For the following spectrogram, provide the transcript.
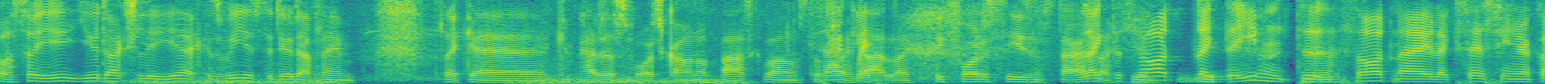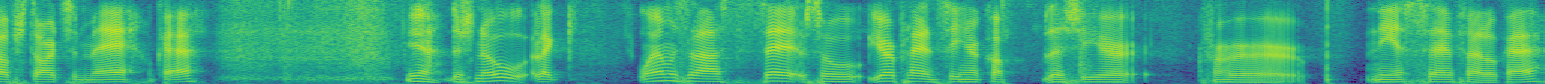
Oh, so you you'd actually yeah, because we used to do that playing like uh, competitive sports growing up, basketball and stuff Exactly. like that. Like before the season started, like the you'd- thought, like the even the, yeah. the thought now, like say senior cup starts in May. Okay, yeah, there's no like when was the last say so you're playing senior cup this year for Naas AFL okay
